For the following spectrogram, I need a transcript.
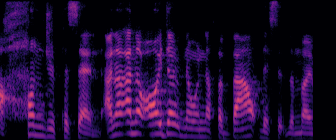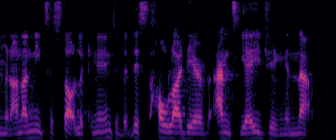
A hundred percent. And I, and I don't know enough about this at the moment, and I need to start looking into it. But this whole idea of anti-aging and that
